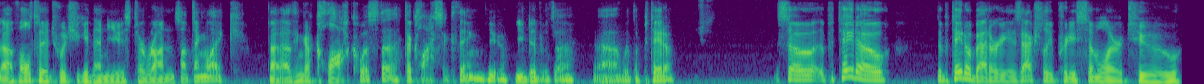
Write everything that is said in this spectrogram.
uh, voltage, which you can then use to run something like uh, I think a clock was the the classic thing you you did with the uh, with the potato. So the potato, the potato battery is actually pretty similar to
